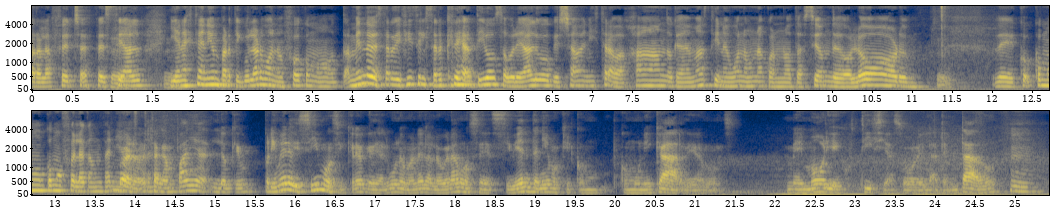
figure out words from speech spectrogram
para la fecha especial. Y en este año en particular, bueno, fue como, también debe ser difícil ser creativo sobre algo que ya venís trabajando, que además tiene, bueno, una connotación de dolor de cómo, cómo fue la campaña. Bueno, esta? campaña lo que primero hicimos y creo que de alguna manera logramos es, si bien teníamos que comunicar, digamos, memoria y justicia sobre el atentado, mm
